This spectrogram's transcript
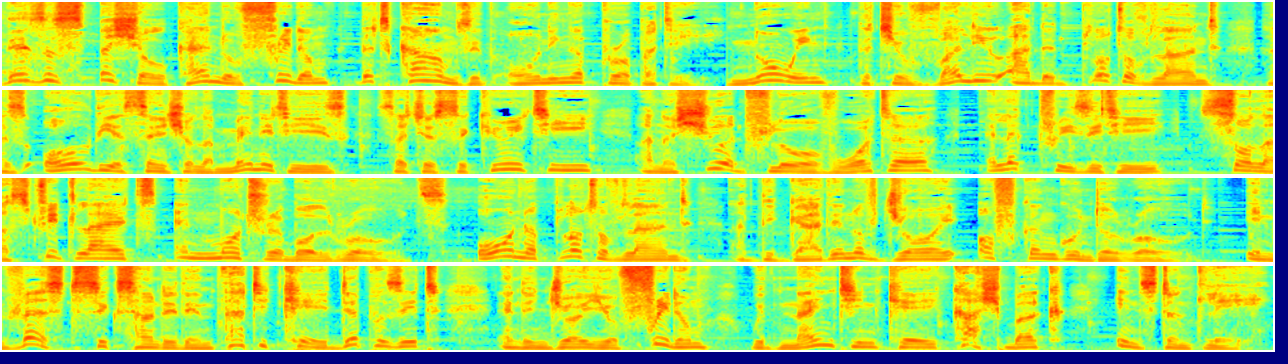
There's a special kind of freedom that comes with owning a property, knowing that your value added plot of land has all the essential amenities such as security, an assured flow of water, electricity, solar streetlights, and motorable roads. Own a plot of land at the Garden of Joy off Kangundo Road. Invest 630k deposit and enjoy your freedom with 19k cashback instantly.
